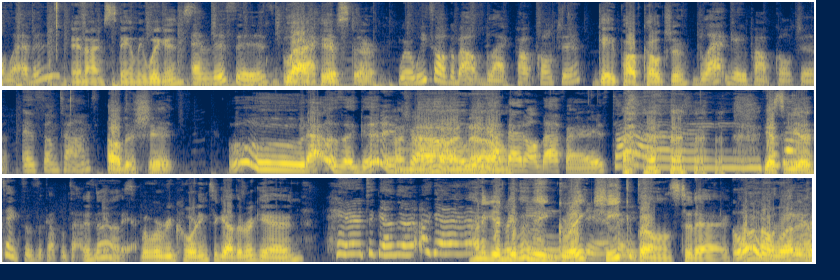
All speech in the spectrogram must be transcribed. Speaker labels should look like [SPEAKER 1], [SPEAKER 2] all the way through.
[SPEAKER 1] Hello, world. I'm Shalwa Evans,
[SPEAKER 2] And I'm Stanley Wiggins.
[SPEAKER 1] and this is
[SPEAKER 2] Black Hipster.
[SPEAKER 1] where we talk about black pop culture,
[SPEAKER 2] Gay pop culture.
[SPEAKER 1] black gay pop culture, and sometimes
[SPEAKER 2] Other shit.
[SPEAKER 1] Ooh, that was a good intro.
[SPEAKER 2] I know, I know.
[SPEAKER 1] We got that on that first time.
[SPEAKER 2] Yes,
[SPEAKER 1] Sometimes
[SPEAKER 2] we are.
[SPEAKER 1] It takes us a couple times
[SPEAKER 2] It
[SPEAKER 1] to get
[SPEAKER 2] does. But we're recording together again.
[SPEAKER 1] Here together again.
[SPEAKER 2] Honey, you're giving me great
[SPEAKER 1] champagne.
[SPEAKER 2] cheekbones today. I don't know what it
[SPEAKER 1] am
